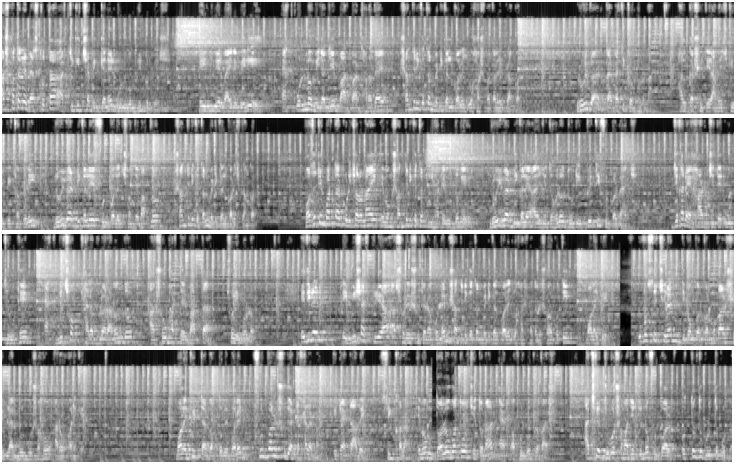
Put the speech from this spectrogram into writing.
হাসপাতালের ব্যস্ততা আর চিকিৎসা বিজ্ঞানের গুরুগম্ভীর পরিবেশ। এই দুয়ের বাইরে বেরিয়ে এক অন্য মেজাজে বারবার ধরা দেয় শান্তিনিকেতন মেডিকেল কলেজ ও হাসপাতালের প্রাঙ্গণ। রবিবার তার ব্যতিক্রম হলো না। হালকা শীতের আমেজকে উপেক্ষা করেই রবিবার বিকালে ফুটবলের ছন্দে বাঁধল শান্তিনিকেতন মেডিকেল কলেজ প্রাঙ্গণ। পজিটিভ বার্তার পরিচালনায় এবং শান্তিনিকেতন ইহাটের উদ্যোগে রবিবার বিকালে আয়োজিত হলো দুটি প্রীতি ফুটবল ম্যাচ। যেখানে হার জিতের ঊর্ধ্বে উঠে এক নিছক খেলাধুলার আনন্দ আর সৌভার্দ্যের বার্তা ছড়িয়ে পড়ল। এদিনের এই বিশেষ ক্রিয়া আসরের সূচনা করলেন শান্তিনিকেতন মেডিকেল কলেজ ও হাসপাতালের সভাপতি মলয় পেট। উপস্থিত ছিলেন দিবঙ্কর কর্মকার, শিবলাল মুর্মু সহ আরও অনেকে। মলয়পীঠ তার বক্তব্যে বলেন, ফুটবল শুধু একটা খেলা নয়, এটা একটা আবেগ, শৃঙ্খলা এবং দলগত চেতনার এক অপূর্ব প্রকাশ। আজকের যুব সমাজের জন্য ফুটবল অত্যন্ত গুরুত্বপূর্ণ,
